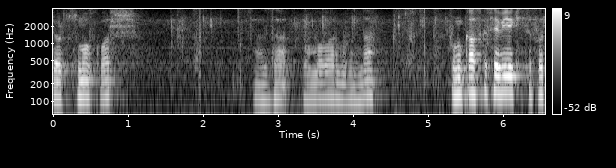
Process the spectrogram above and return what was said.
Dört smoke var. Biraz da bomba var mı bunda? Bunun kaskı seviye 2-0.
